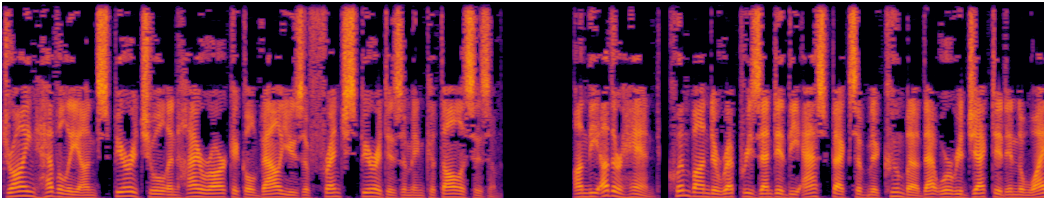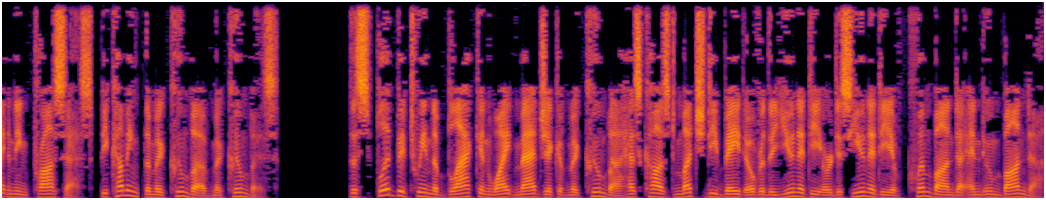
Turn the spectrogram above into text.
drawing heavily on spiritual and hierarchical values of French Spiritism and Catholicism. On the other hand, Quimbanda represented the aspects of Macumba that were rejected in the whitening process, becoming the Macumba of Macumbas. The split between the black and white magic of Macumba has caused much debate over the unity or disunity of Quimbanda and Umbanda.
